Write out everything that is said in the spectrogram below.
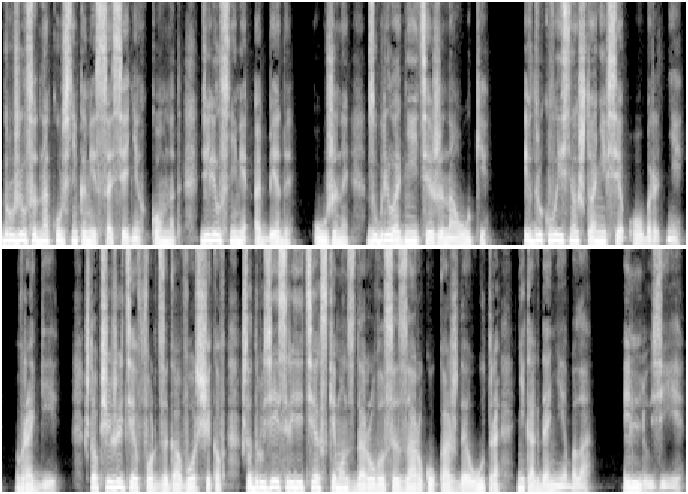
дружил с однокурсниками из соседних комнат, делил с ними обеды, ужины, зубрил одни и те же науки. И вдруг выяснил, что они все оборотни, враги, что общежитие форт заговорщиков, что друзей среди тех, с кем он здоровался за руку каждое утро, никогда не было. Иллюзии.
